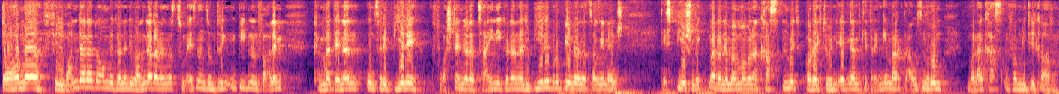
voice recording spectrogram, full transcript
Da haben wir viel Wanderer da, wir können die Wanderer wenn was zum Essen und zum Trinken bieten und vor allem können wir denen unsere Biere vorstellen oder zeigen. Die können halt die Biere probieren und dann sagen die, Mensch, das Bier schmeckt mir, dann nehmen wir mal einen Kasten mit oder ich tue in irgendeinem Getränkemarkt außenrum mal einen Kasten vom Nickel kaufen.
